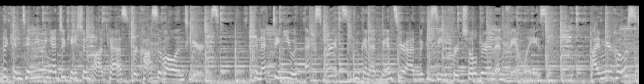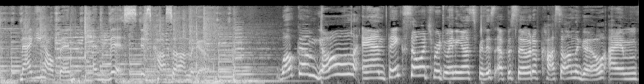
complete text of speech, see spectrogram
the Continuing Education Podcast for CASA volunteers, connecting you with experts who can advance your advocacy for children and families. I'm your host, Maggie Halpin, and this is CASA on the Go. Welcome, y'all, and thanks so much for joining us for this episode of CASA on the Go. I'm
